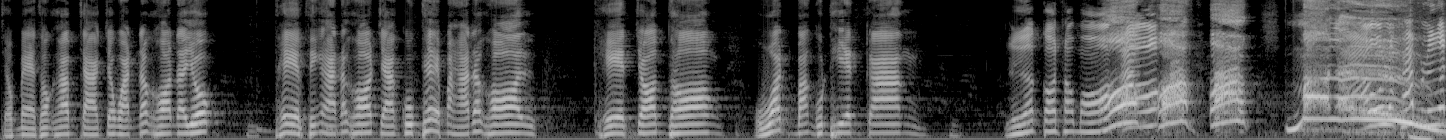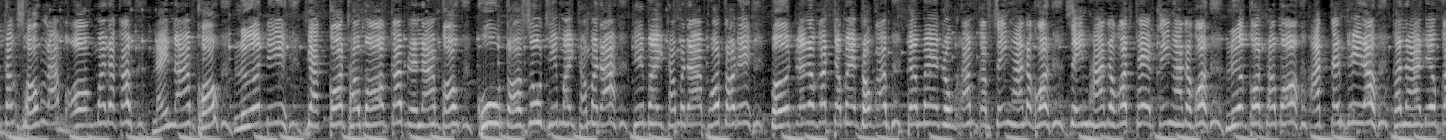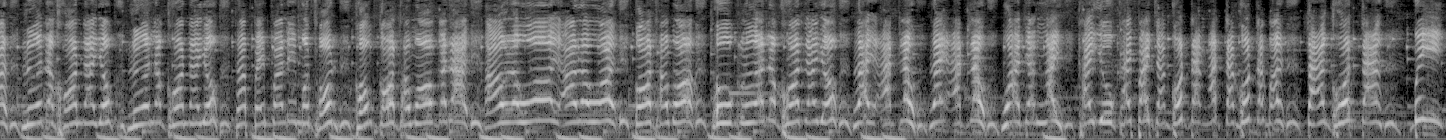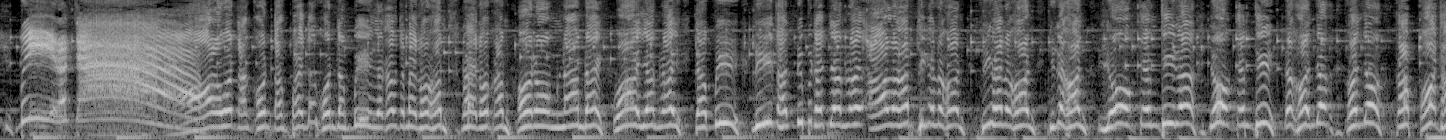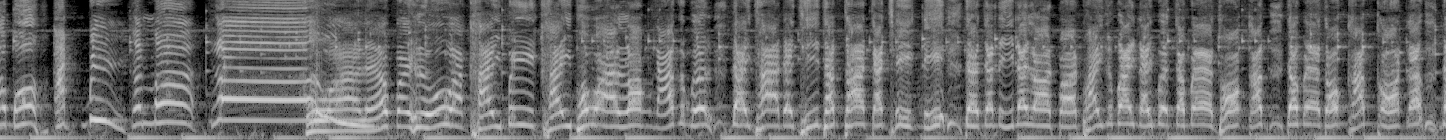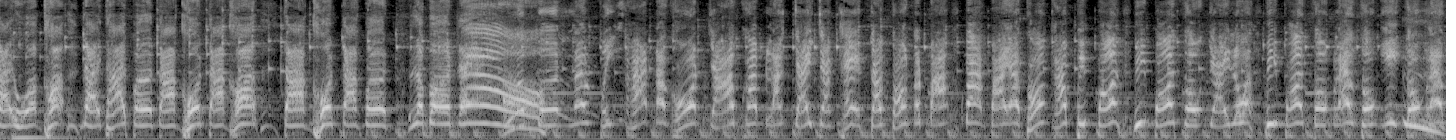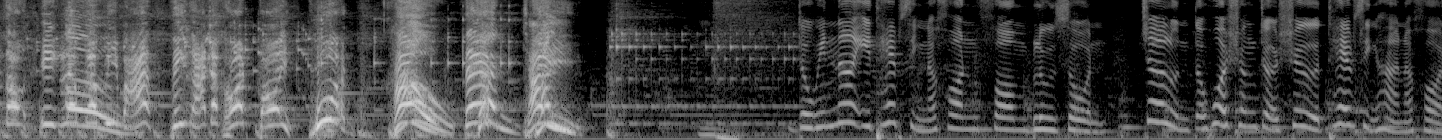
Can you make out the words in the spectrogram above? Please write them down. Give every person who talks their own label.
Speaker 1: เจ้าแม่ทองคำจากจังหวัดนครนายก เทพสิงหานครจากกรุงเทพมหานคร เขตจอมทอง วัดบางขุนเทียนกลาง
Speaker 2: เหลือกทม
Speaker 3: อ
Speaker 2: เอา
Speaker 3: อก
Speaker 2: ออก
Speaker 3: ออกออก มาเลย
Speaker 2: เอาละครับเรือทั้งสองลำออกมานะครับ ในนามของเรือดีจากกทมครับในนามของคู่ต่อสู้ที่ไม่ธรรมดาที่ไม่ธรรมดาเพราะตอนนี้เปิดแล้วครับเจ้าแม่ทองคำเจ้าแม่ทองคำกับสิงหานคร สิงหานครเทพสิงหานครเรือกทมอัดเต็มที่แล้วขณะเดียวกันเรือนครนายกเรือนครนายก ถ้าเป็นปริมณฑลของกทมก็ได้ เอาละเว้ยเอาละเว้ยกทม อัดแล้วไล่อัดแล้วว่ายังไงใครอยู่ใครไปต่างคนต่างอัดต่างคนต่างไปต่างคนต่างบี้บี้แล้วจ้า
Speaker 3: เอาละว่าต่างคนต่างไปต่างคนต่างบี้แล้วครับเจะแม่ทองคำแม่ทองคำเอารองน้ำได้ว่าอย่างไรจะบี้หนีทันหรือไม่ทันอย่างไรเอาละครับทิ้งกันนครทิ้งกันนครทิ้งนครโยกเต็มที่แล้วโยกเต็มที่นครยกนครโยกกับพอทบอัดบี้ ว่า
Speaker 4: แล้วไม่รู้ว่าใครบี้ใคร เพราะว่าล่องน้ำน้ำเงิน ได้ท่าได้ทีทำท่าจะฉีกหนีแต่จะหนีได้รอดปลอดภัยหรือไม่ในเมื่อเจ้าแม่ทองคำเจ้าแม่ทองคำกอดแล้วนายหัวเคาะนายท้ายเปิดตางคนตาเคาะตางคนตาเปิดระเบิดแล้ว
Speaker 1: ระเบิดแล้วสิงหานครจามกำลังใจจากเขตจอมทองกันมามากมายอะทองคำพี่ปอนพี่ปอนส่งใหญ่แล้ววะพี่ปอนส่งแล้วส่งอีกส่งแล้วส่งอีกแล้วก็พี่หมาสิงหานครปล่อยพวด เข้าเต้นชัย
Speaker 5: The winner is เทพสิงห์นคร from Blue Zone เจอหลุนเตอหัวเชิงเจอชื่อเทพสิงหานคร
